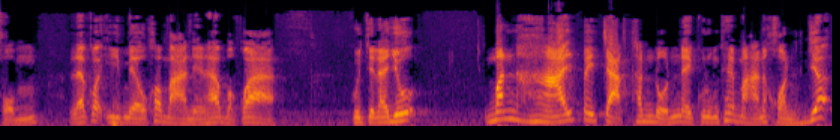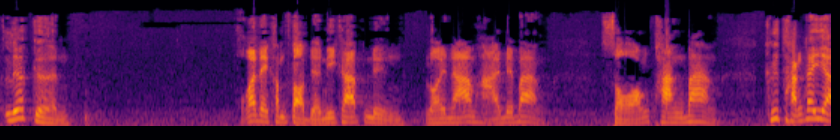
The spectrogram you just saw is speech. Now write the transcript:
ผม แล้วก็อีเมลเข้ามาเนี่ยนะบอกว่าคุณจิรายุมันหายไปจากถนนในกรุงเทพมหานครเยอะเหลือเกินผมก็ได้คำตอบอย่างนี้ครับหนึ่งรอยน้ำหายไปบ้างสองพังบ้าง คือถังขยะ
